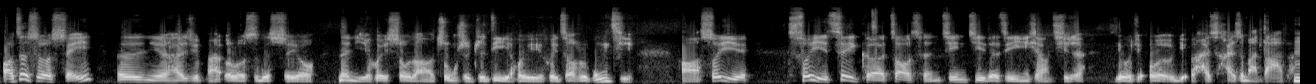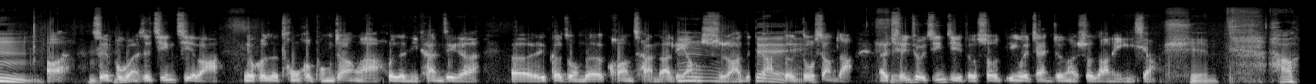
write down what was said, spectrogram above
哦，这时候谁呃，你还去买俄罗斯的石油，那你会受到众矢之的，会会遭受攻击啊！所以，所以这个造成经济的这影响，其实我觉我还是还是蛮大的。嗯啊，所以不管是经济啦，又或者通货膨胀啦，或者你看这个。呃，各种的矿产啊、粮食啊，这样都都上涨，呃，全球经济都受因为战争而受到了影响。是，好，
